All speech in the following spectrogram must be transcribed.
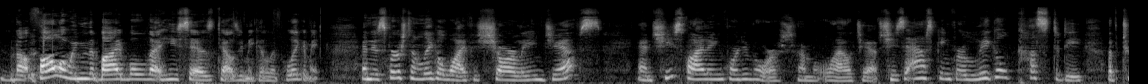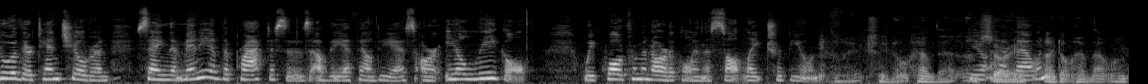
not following the Bible that he says tells him he can live polygamy. And his first and legal wife is Charlene Jeffs, and she's filing for divorce from Lyle Jeffs. She's asking for legal custody of two of their ten children, saying that many of the practices of the FLDS are illegal. We quote from an article in the Salt Lake Tribune. I actually don't have that. I'm You don't have that one? I don't have that one.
